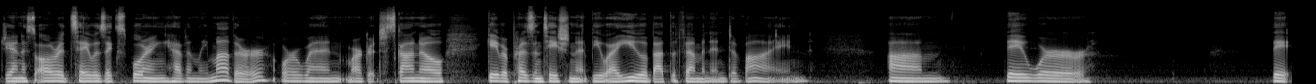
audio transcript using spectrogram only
Janice Allred say was exploring Heavenly Mother, or when Margaret Toscano gave a presentation at BYU about the feminine divine, um, they were they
